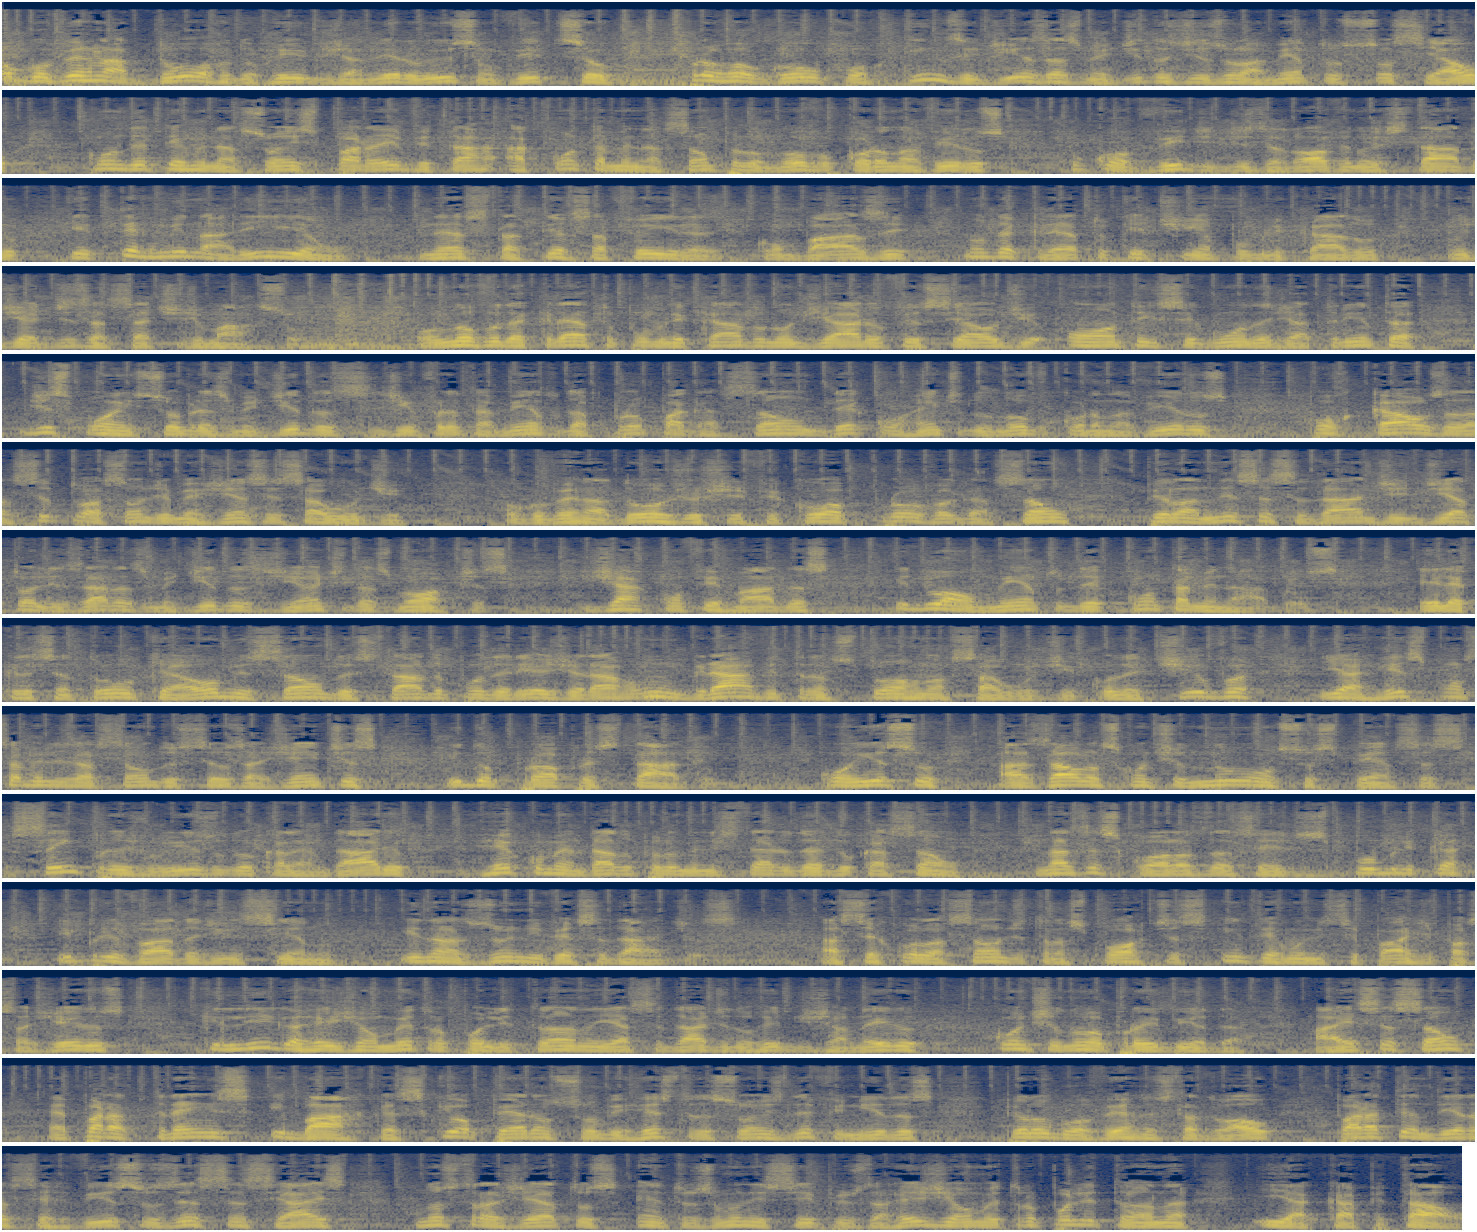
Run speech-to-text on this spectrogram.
O governador do Rio de Janeiro, Wilson Witzel, prorrogou por 15 dias as medidas de isolamento social com determinações para evitar a contaminação pelo novo coronavírus, o Covid-19, no estado, que terminariam nesta terça-feira, com base no decreto que tinha publicado no dia 17 de março. O novo decreto, publicado no Diário Oficial de ontem, segunda, dia 30, dispõe sobre as medidas de enfrentamento da propagação decorrente do novo coronavírus por causa da situação de emergência em saúde. O governador justificou a prorrogação pela necessidade de atualizar as medidas diante das mortes já confirmadas e do aumento de contaminados. Ele acrescentou que a omissão do Estado poderia gerar um grave transtorno à saúde coletiva e à responsabilização dos seus agentes e do próprio Estado. Com isso, as aulas continuam suspensas, sem prejuízo do calendário recomendado pelo Ministério da Educação, nas escolas das redes pública e privada de ensino e nas universidades a circulação de transportes intermunicipais de passageiros que liga a região metropolitana e a cidade do Rio de Janeiro continua proibida. A exceção é para trens e barcas que operam sob restrições definidas pelo governo estadual para atender a serviços essenciais nos trajetos entre os municípios da região metropolitana e a capital.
